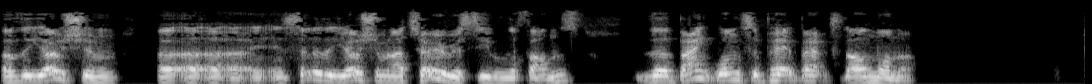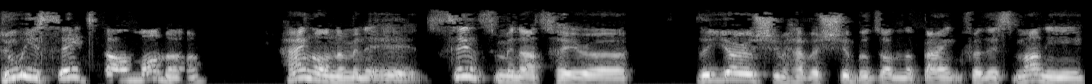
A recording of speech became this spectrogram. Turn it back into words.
of the Yoshim uh, uh, uh, uh, instead of the Yoshim Atari receiving the funds, the bank wants to pay it back to the Almona. Do we say to the Almona, hang on a minute here, since Minatera, the Yoshim have a shibud on the bank for this money,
